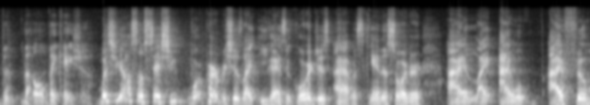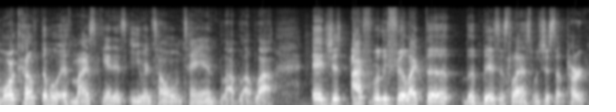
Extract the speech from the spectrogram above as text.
the, the whole vacation." But she also said she for purpose. She was like, "You guys are gorgeous. I have a skin disorder. I like. I will. I feel more comfortable if my skin is even toned, tan, blah blah blah." It just. I really feel like the the business class was just a perk.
